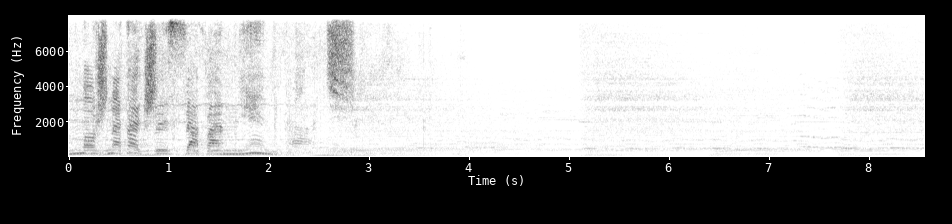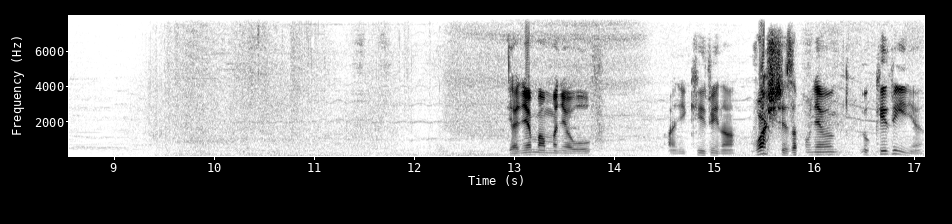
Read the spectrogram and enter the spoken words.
można także zapamiętać. Ja nie mam aniołów. Ani Kirina. Właśnie, zapomniałem o Kirinie.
